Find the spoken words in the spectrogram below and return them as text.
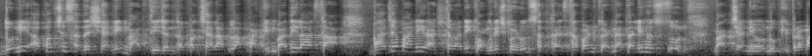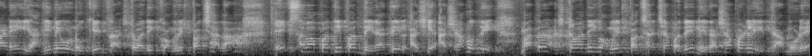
दोन्ही अपक्ष सदस्यांनी भारतीय जनता पक्षाला आपला पाठिंबा दिला असता. भाजप आणि राष्ट्रवादी काँग्रेस मिळून सत्ता स्थापन करण्यात आली असून मागच्या निवडणुकीप्रमाणे याही निवडणुकीत राष्ट्रवादी काँग्रेस पक्षाला एक सभापती पद देण्यात येईल अशी आशा होती. मात्र राष्ट्रवादी काँग्रेस पक्षाच्या पदी निराशा पडली. त्यामुळे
